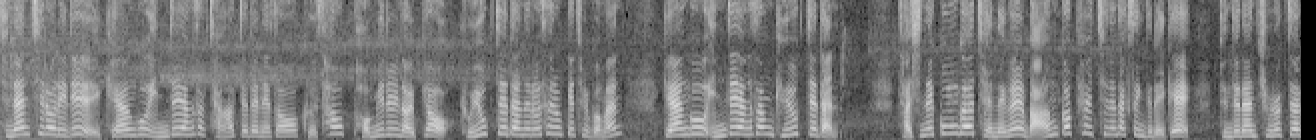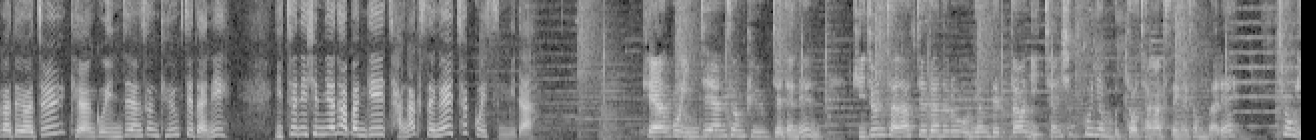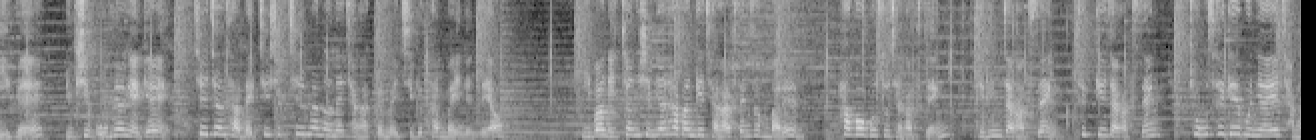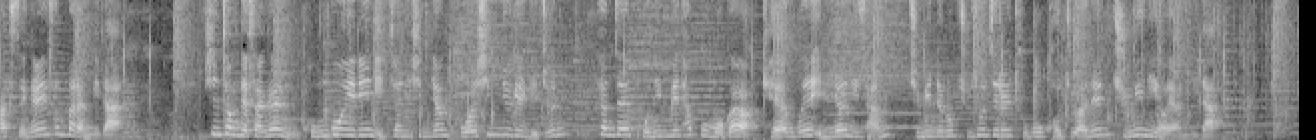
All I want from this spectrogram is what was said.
지난 7월 1일 계양구 인재양석 장학재단에서 그 사업 범위를 넓혀 교육재단으로 새롭게 출범한 계양구 인재양성 교육재단. 자신의 꿈과 재능을 마음껏 펼치는 학생들에게 든든한 조력자가 되어줄 계양구 인재양성 교육재단이 2020년 하반기 장학생을 찾고 있습니다. 계양구 인재양성 교육재단은 기존 장학재단으로 운영됐던 2019년부터 장학생을 선발해 총 2회 65명에게 7,477만 원의 장학금을 지급한 바 있는데요. 이번 2020년 하반기 장학생 선발은 학업우수 장학생, 드림 장학생, 특기 장학생 총 3개 분야의 장학생을 선발합니다. 신청 대상은 공고일인 2020년 9월 16일 기준 현재 본인 및 학부모가 계양구에 1년 이상 주민등록 주소지를 두고 거주하는 주민이어야 합니다.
